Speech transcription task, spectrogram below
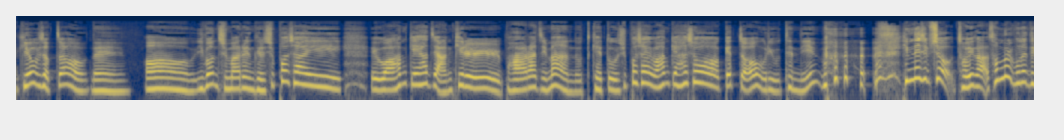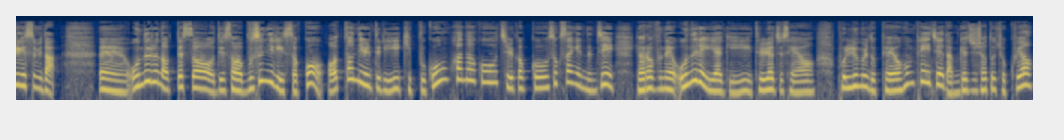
귀여우셨죠? 네. 아, 이번 주말은 그 슈퍼샤이와 함께 하지 않기를 바라지만, 어떻게 또 슈퍼샤이와 함께 하셨겠죠? 우리 우태님. 힘내십시오! 저희가 선물 보내드리겠습니다. 네, 오늘은 어땠어? 어디서 무슨 일이 있었고, 어떤 일들이 기쁘고, 화나고, 즐겁고, 속상했는지 여러분의 오늘의 이야기 들려주세요. 볼륨을 높여요. 홈페이지에 남겨주셔도 좋고요.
